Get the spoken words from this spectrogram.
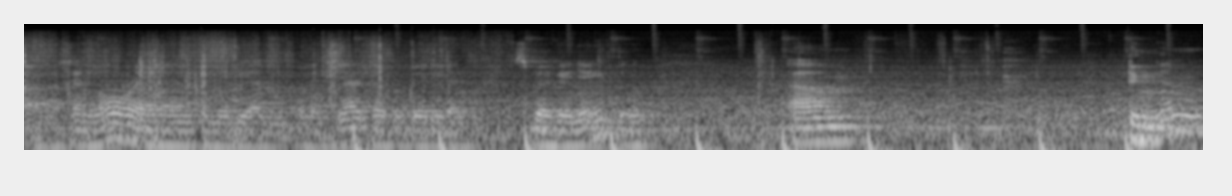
uh, Saint Laurent, kemudian Balenciaga, Burberry dan sebagainya itu um, dengan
